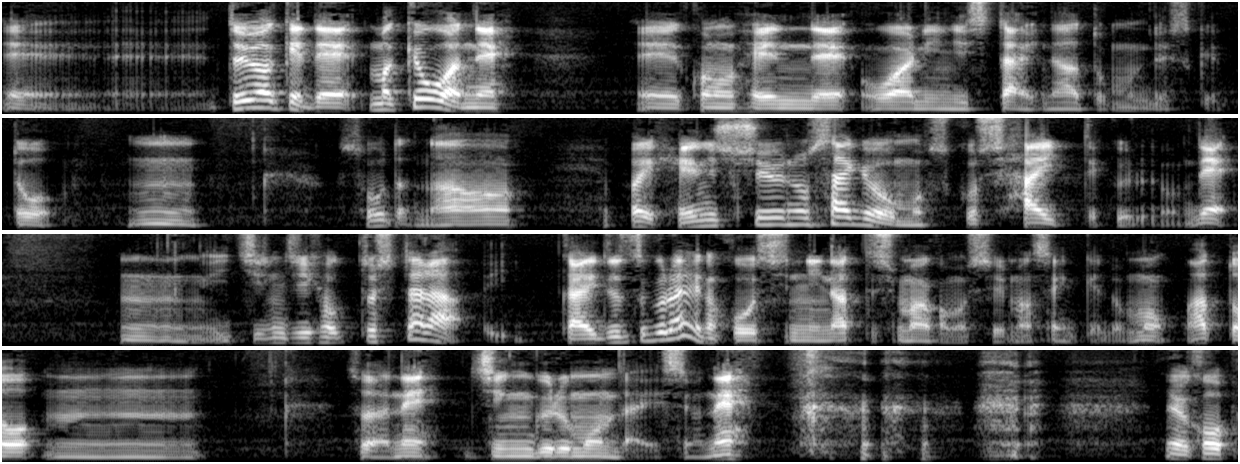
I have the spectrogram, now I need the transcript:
えー、というわけで、まあ、今日はね、えー、この辺で終わりにしたいなと思うんですけど、うん、そうだなやっぱり編集の作業も少し入ってくるので、うん、一日ひょっとしたら1回ずつぐらいの更新になってしまうかもしれませんけども、あと、うん、そうだね、ジングル問題ですよね。でこ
